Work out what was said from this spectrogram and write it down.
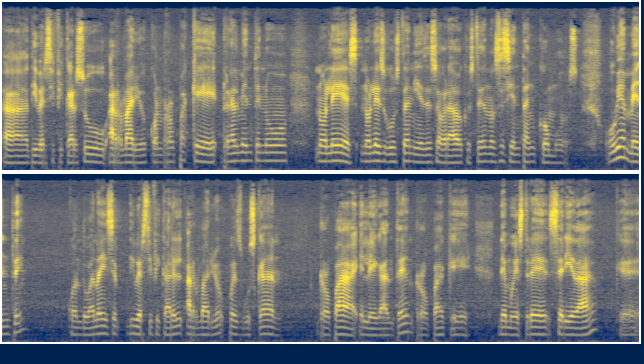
a diversificar su armario con ropa que realmente no, no, les, no les gusta ni es de su agrado, que ustedes no se sientan cómodos. Obviamente, cuando van a diversificar el armario, pues buscan ropa elegante, ropa que demuestre seriedad, que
